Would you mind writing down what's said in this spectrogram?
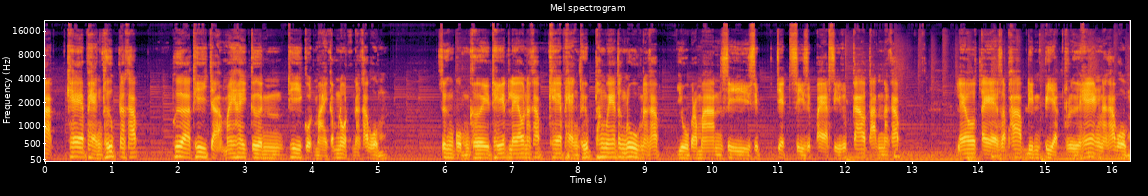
ตักแค่แผงทึบนะครับ เพื่อที่จะไม่ให้เกินที่กฎหมายกำหนดนะครับผม ซึ่งผมเคยเทสแล้วนะครับ แค่แผงทึบทั้งแม่ทั้งลูกนะครับ อยู่ประมาณ 47 48 49 ตันนะครับ แล้วแต่สภาพดินเปียกหรือแห้งนะครับผม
